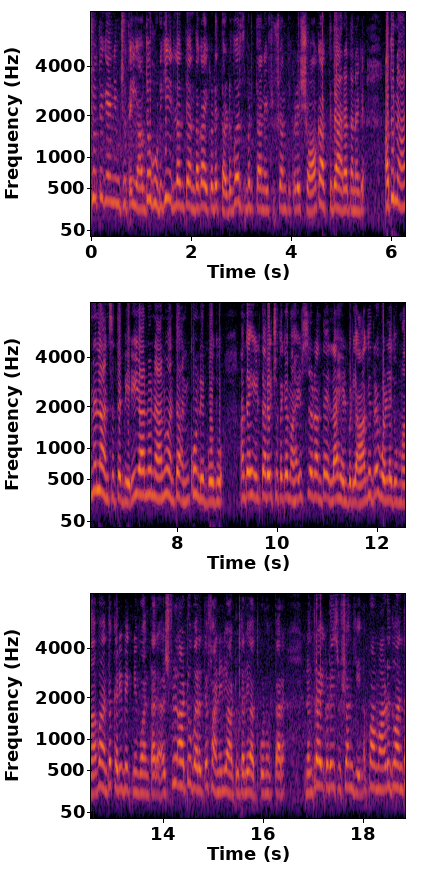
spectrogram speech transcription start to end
ಜೊತೆಗೆ ನಿಮ್ಮ ಜೊತೆ ಯಾವುದೋ ಹುಡುಗಿ ಇಲ್ಲಂತೆ ಅಂದಾಗ ಈ ಕಡೆ ತಡವರ್ಸ್ಬಿಡ್ತಾನೆ ಸುಶಾಂತ್. ಈ ಕಡೆ ಶಾಕ್ ಆಗ್ತಿದೆ ಆರಾಧನೆಗೆ. ಅದು ನಾನೆಲ್ಲ ಅನ್ಸುತ್ತೆ, ಬೇರೆ ಯಾರು ನಾನು ಅಂತ ಅಂದ್ಕೊಂಡಿರ್ಬೋದು ಅಂತ ಹೇಳ್ತಾರೆ. ಜೊತೆಗೆ ಮಹೇಶ್ ಸರ್ ಅಂತ ಎಲ್ಲ ಹೇಳ್ಬಿಡಿ ಆಗಿದ್ರೆ ಒಳ್ಳೇದು. ಮಾವ ಅಂತ ಕರಿಬೇಕು ನೀವು ಅಂತಾರೆ. ಅಷ್ಟರಲ್ಲಿ ಆಟೋ ಬರುತ್ತೆ ಫೈನಲಿ ಆಟೋದಲ್ಲಿ ಹತ್ಕೊಂಡು ಹೋಗ್ತಾರೆ. ನಂತರ ಈ ಕಡೆ ಸುಶಾಂತ್, ಏನಪ್ಪ ಮಾಡೋದು ಅಂತ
